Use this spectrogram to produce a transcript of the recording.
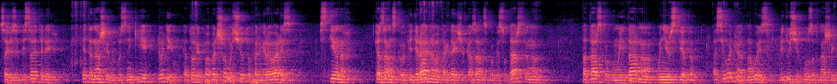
Союза писателей, это наши выпускники, люди, которые по большому счету формировались в стенах Казанского федерального, тогда еще Казанского государственного, Татарского гуманитарного университета, а сегодня одного из ведущих вузов нашей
